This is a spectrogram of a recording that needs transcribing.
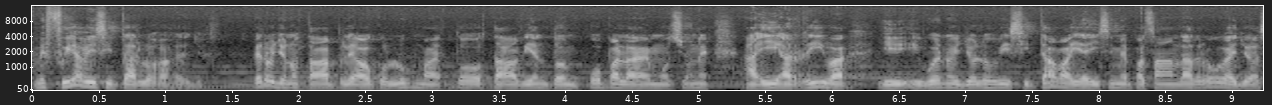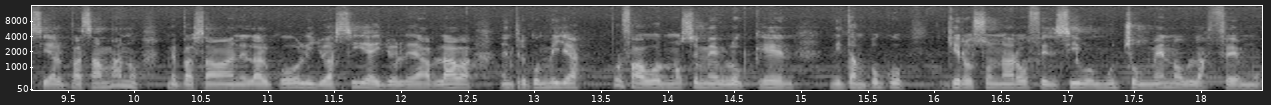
me fui a visitarlos a ellos. Pero yo no estaba peleado con Luz, más todo estaba viento en popa, las emociones ahí arriba. Y, bueno, yo los visitaba y ahí sí me pasaban la droga, yo hacía el pasamano, me pasaban el alcohol y yo hacía y yo les hablaba, entre comillas, por favor, no se me bloqueen, ni tampoco quiero sonar ofensivo, mucho menos blasfemo,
